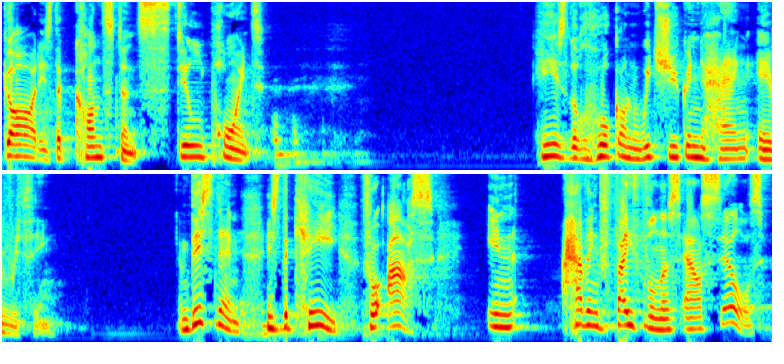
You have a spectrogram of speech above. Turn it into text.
God is the constant, still point. Is the hook on which you can hang everything. And this then is the key for us in having faithfulness ourselves,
